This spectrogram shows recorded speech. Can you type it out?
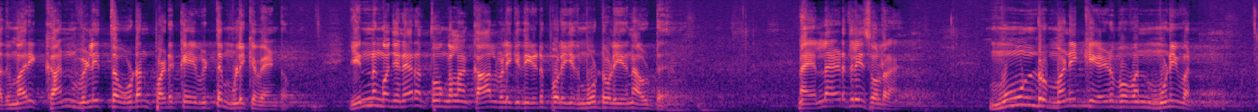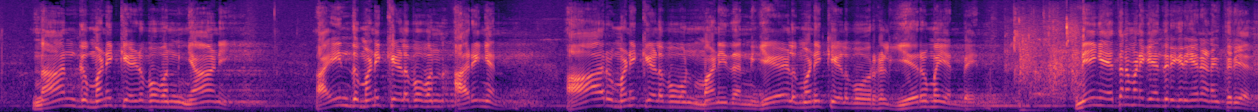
அது மாதிரி கண் விழித்தவுடன் படுக்கையை விட்டு முழிக்க வேண்டும். இன்னும் கொஞ்சம் நேரம் தூங்கலாம் கால் வலிக்குது இடுப்பு வலிக்குது மூட்டு வலிக்குதுன்னு அவுட்டு. நான் எல்லா இடத்துலையும் சொல்கிறேன் மூன்று மணிக்கு எழுபவன் முனிவன் நான்கு மணிக்கு எழுபவன் ஞானி ஐந்து மணிக்கு எழுபவன் அறிஞன் ஆறு மணிக்கு எழுபவன் மனிதன் ஏழு மணிக்கு எழுபவர்கள் எருமை என்பேன். நீங்கள் எத்தனை மணிக்கு எழுந்திருக்கிறீங்கன்னு எனக்கு தெரியாது.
